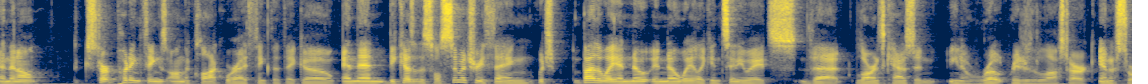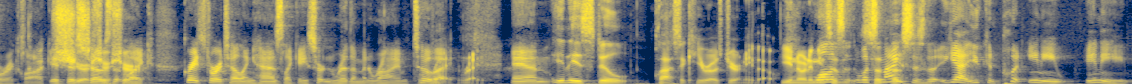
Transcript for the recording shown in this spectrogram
and then I'll start putting things on the clock where I think that they go. And then because of this whole symmetry thing, which by the way in no in no way like insinuates that Lawrence Kasdan, you know, wrote Raiders of the Lost Ark in a story clock. It Sure, just shows sure, that sure. like great storytelling has like a certain rhythm and rhyme to right, it. right. right. And It is still classic hero's journey, though. You know what I mean? well, So the- what's so the- nice is that yeah, you can put any any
